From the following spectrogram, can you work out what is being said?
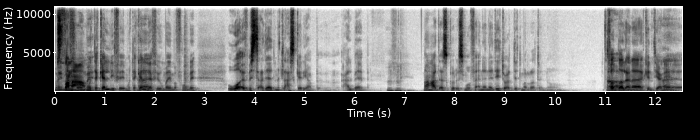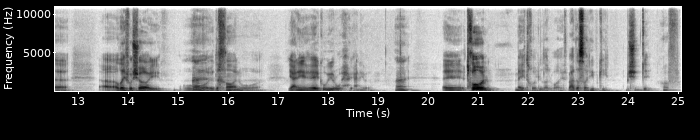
مصطنعة مفهومة. متكلفة متكلفة وما هي مفهومة وواقف باستعداد مثل عسكري على الباب. ما عاد أذكر اسمه فأنا ناديته عدة مرات إنه تفضل أنا كنت يعني آه. آه، أضيفه شاي ودخان ويعني هيك ويروح يعني آه. آه، ادخل ما يدخل يضل واقف بعدها صار يبكي بشدة أوف.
